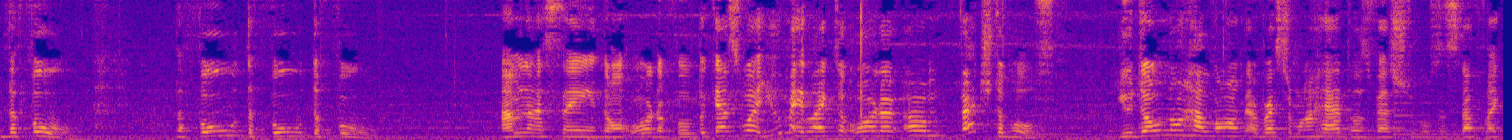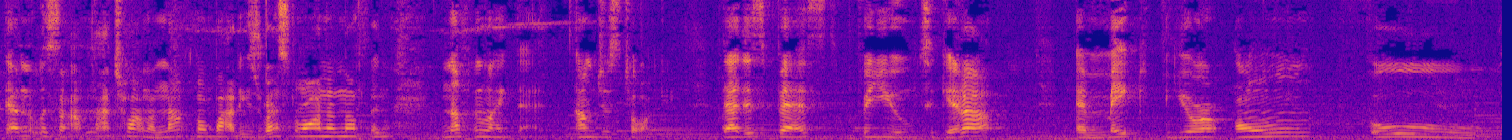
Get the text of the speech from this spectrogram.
The food, the food, the food, the food. I'm not saying don't order food, but guess what? You may like to order um, vegetables. You don't know how long that restaurant had those vegetables and stuff like that. And listen, I'm not trying to knock nobody's restaurant or nothing, nothing like that. I'm just talking. That is best for you to get up and make your own food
